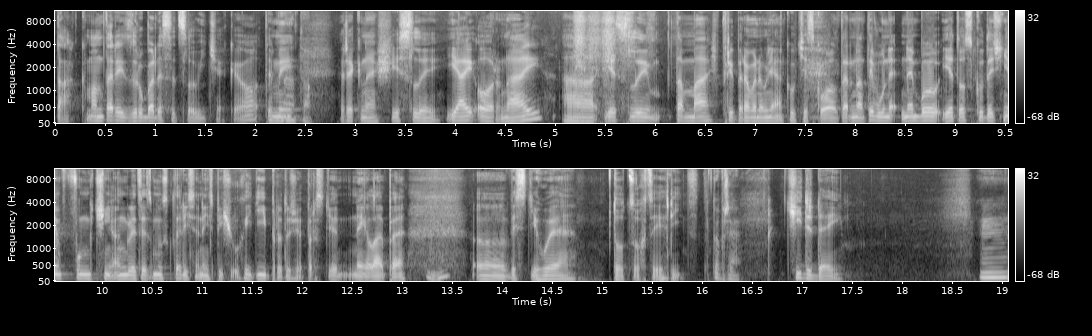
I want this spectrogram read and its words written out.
tak, mám tady zhruba 10 slovíček, jo? Ty mi řekneš, jestli jaj or naj a jestli tam máš připravenou nějakou českou alternativu, ne, nebo je to skutečně funkční anglicismus, který se nejspíš uchytí, protože prostě nejlépe mm-hmm. uh, vystihuje to, co chci říct. Dobře. Cheat day. Mm,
